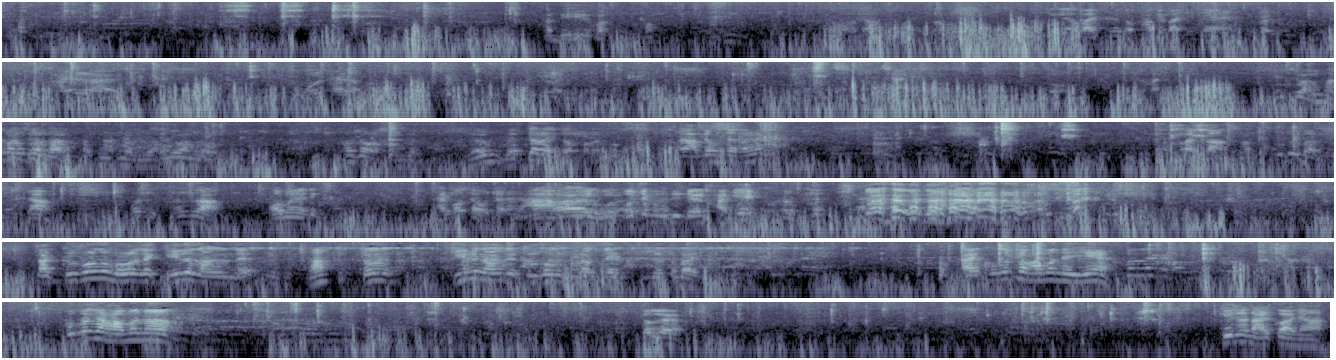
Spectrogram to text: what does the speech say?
미리 읽었어. 이게 맛있으니까 밥이 맛있네 다일날 뭘 다일날 김치만 다 가져왔어 몇달 했단 안병생을 맛있다. 야 현수, 현수가 어머니한테 잘 먹다고 전해 아. 아이고. 어차피 우리 내일 가지? 나 두 손은 모르는데 길은 아는데. 어? 저는 길은 아는데 두 손은 몰랐는데 여쭤봐야지. 아니 그 근처 가면 되지. 그 근처 가면은 저기 길은 알 거 아니야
